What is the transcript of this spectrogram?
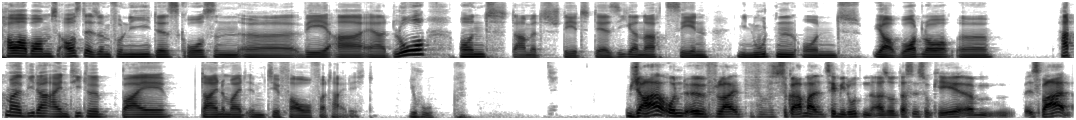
Powerbombs aus der Symphonie des großen äh, W.A.R. Dlo. Und damit steht der Sieger nach zehn Minuten. Und ja, Wardlaw äh, hat mal wieder einen Titel bei Dynamite im TV verteidigt. Juhu. Ja, und äh, vielleicht sogar mal zehn Minuten. Also, das ist okay. Ähm, es war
